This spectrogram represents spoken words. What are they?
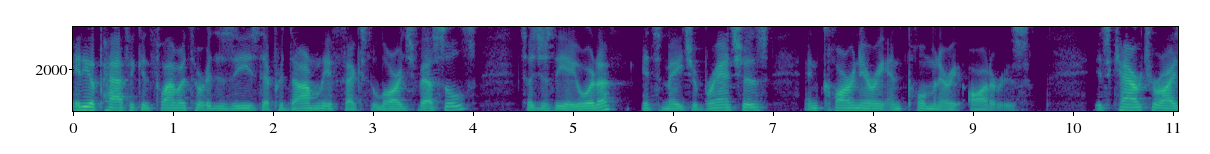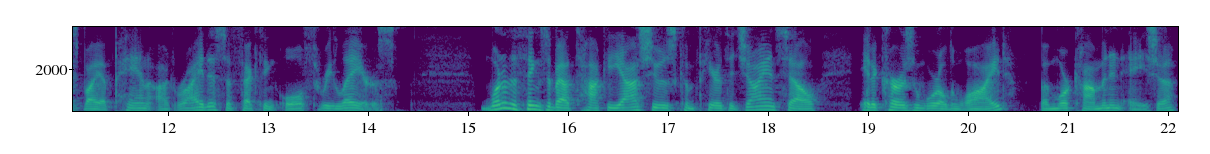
idiopathic inflammatory disease that predominantly affects the large vessels, such as the aorta, its major branches, and coronary and pulmonary arteries. It's characterized by a panarteritis affecting all three layers. One of the things about Takayasu's compared to giant cell, it occurs worldwide but more common in Asia.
